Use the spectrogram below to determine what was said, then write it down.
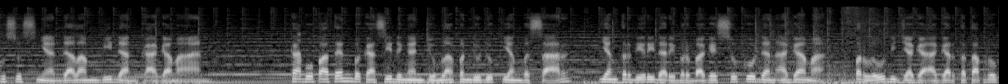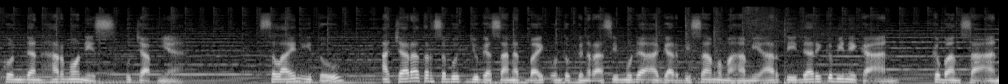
khususnya dalam bidang keagamaan. Kabupaten Bekasi dengan jumlah penduduk yang besar, yang terdiri dari berbagai suku dan agama, perlu dijaga agar tetap rukun dan harmonis, ucapnya. Selain itu, acara tersebut juga sangat baik untuk generasi muda agar bisa memahami arti dari kebinekaan, kebangsaan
